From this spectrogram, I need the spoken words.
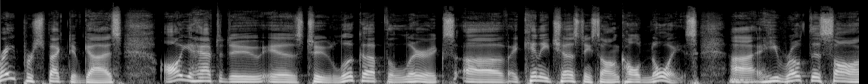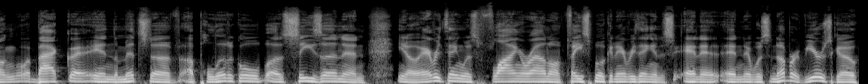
great perspective guys all you have to do is to look up the lyrics of a Kenny Chesney song called Noise. Uh, he wrote this song back uh, in the midst of a political uh, season and you know everything was flying around on Facebook and everything and it's- and it, and it was a number of years ago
